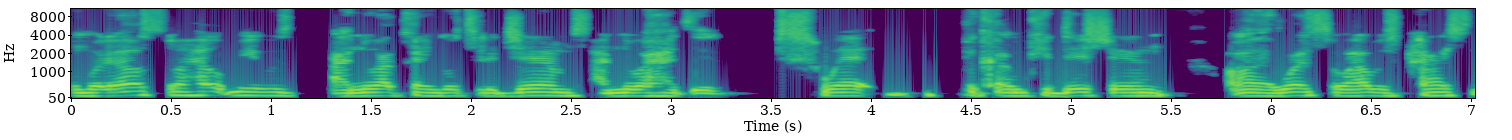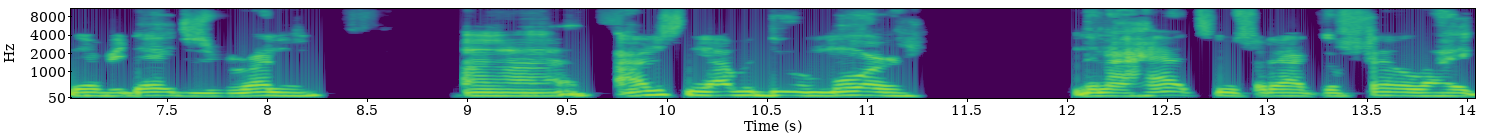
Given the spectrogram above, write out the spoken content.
And what also helped me was I knew I couldn't go to the gyms. I knew I had to sweat, become conditioned all at once. So I was constantly every day just running. Uh, honestly, I would do more than I had to so that I could feel like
